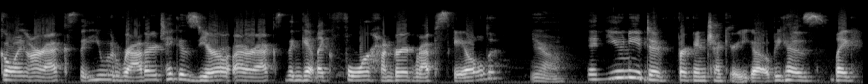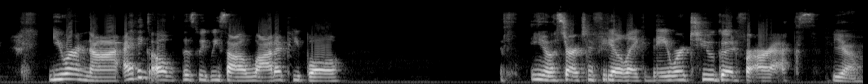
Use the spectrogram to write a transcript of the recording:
going RX that you would rather take a zero RX than get like 400 reps scaled, yeah, then you need to freaking check your ego because like you are not. I think oh, this week we saw a lot of people you know start to feel like they were too good for RX yeah.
